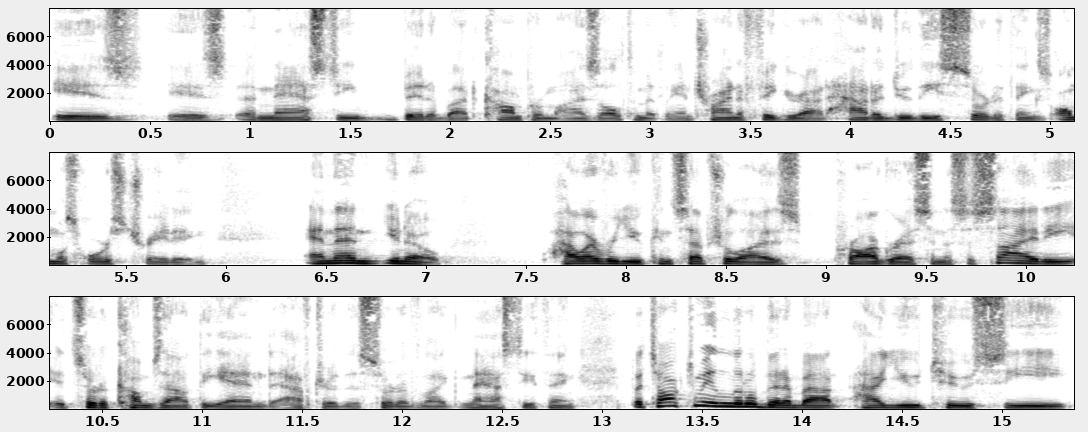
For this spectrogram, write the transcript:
is is a nasty bit about compromise ultimately, and trying to figure out how to do these sort of things, almost horse trading. And then you know, however you conceptualize progress in a society, it sort of comes out the end after this sort of like nasty thing. But talk to me a little bit about how you two see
